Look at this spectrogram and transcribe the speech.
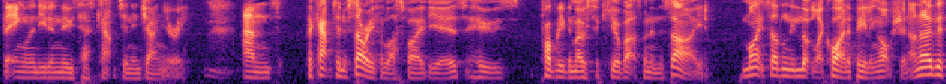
that England need a new Test captain in January, and the captain of Surrey for the last five years, who's probably the most secure batsman in the side. Might suddenly look like quite an appealing option. I know this,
